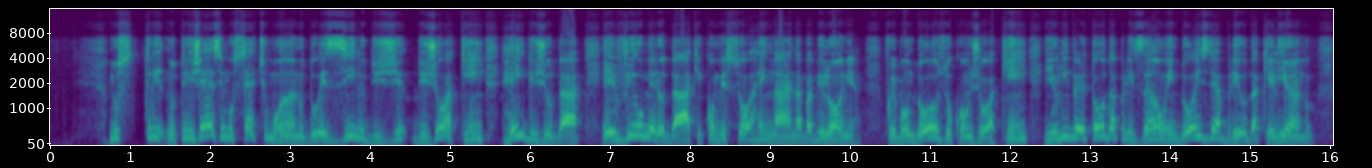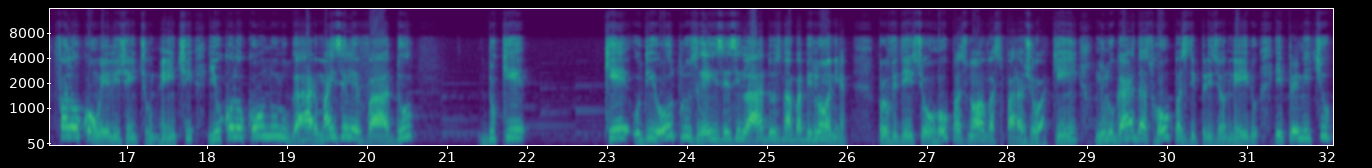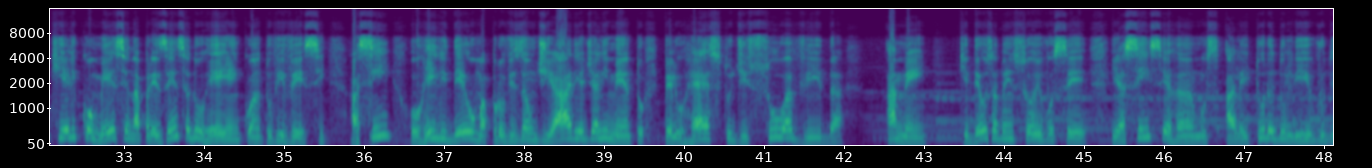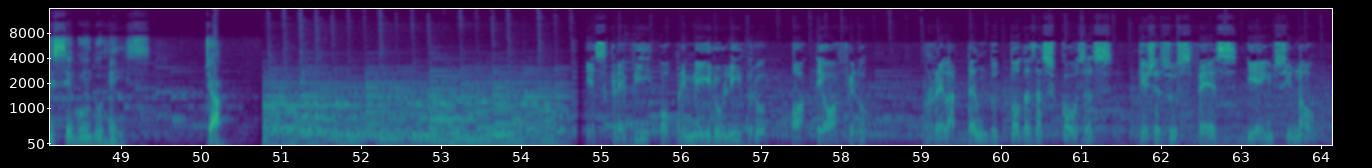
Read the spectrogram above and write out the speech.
No 37 ano do exílio de Joaquim, rei de Judá, Evil Merodach começou a reinar na Babilônia. Foi bondoso com Joaquim e o libertou da prisão em 2 de abril daquele ano. Falou com ele gentilmente e o colocou no lugar mais elevado do que que o de outros reis exilados na Babilônia. Providenciou roupas novas para Joaquim, no lugar das roupas de prisioneiro, e permitiu que ele comesse na presença do rei enquanto vivesse. Assim, o rei lhe deu uma provisão diária de alimento pelo resto de sua vida. Amém. Que Deus abençoe você e assim encerramos a leitura do livro de Segundo Reis. Tchau. Escrevi o primeiro livro, ó Teófilo, relatando todas as coisas que Jesus fez e ensinou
